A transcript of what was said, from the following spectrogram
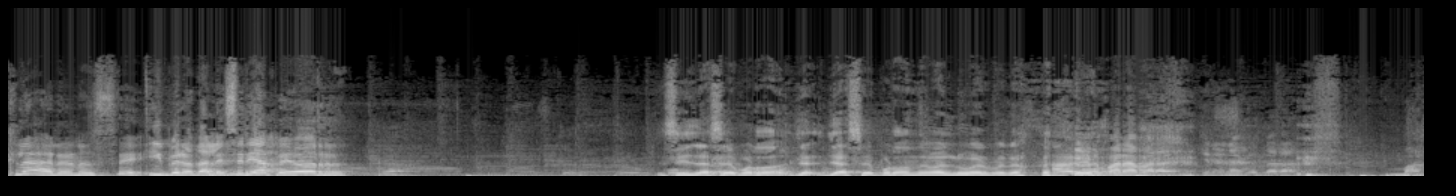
Claro, no sé. Y pero tal vez sería peor. Sí, ya sé por dónde, ya, ya sé por dónde va el lugar, pero. A ver, para, para. si ¿Quieren acotar algo? Más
